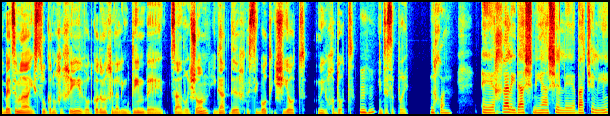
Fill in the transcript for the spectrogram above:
ובעצם לעיסוק הנוכחי, ועוד קודם לכן ללימודים בצעד ראשון, הגעת דרך נסיבות אישיות מיוחדות, mm-hmm. אם תספרי. נכון. אה, אחרי הלידה השנייה של אה, הבת שלי,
